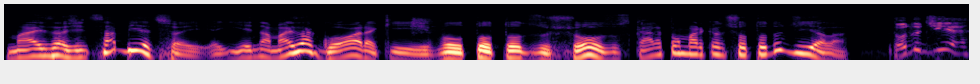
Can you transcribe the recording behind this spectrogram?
Mas a gente sabia disso aí. E ainda mais agora que voltou todos os shows, os caras estão marcando show todo dia lá. Todo dia.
